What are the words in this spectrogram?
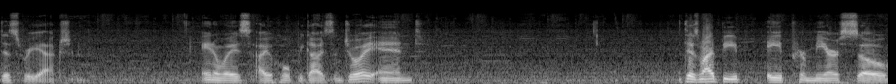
this reaction. Anyways, I hope you guys enjoy and this might be a premiere, so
